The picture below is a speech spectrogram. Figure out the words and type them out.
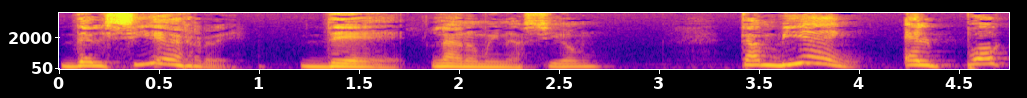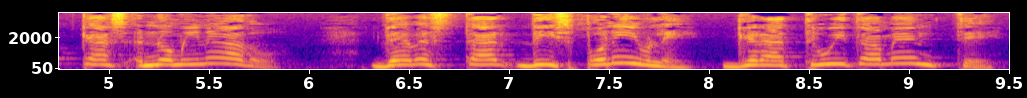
del cierre de la nominación. También el podcast nominado debe estar disponible gratuitamente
